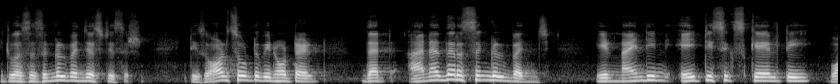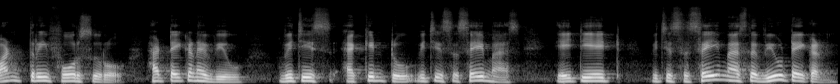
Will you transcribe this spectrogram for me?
It was a single bench's decision. It is also to be noted that another single bench in 1986 KLT 1340 had taken a view which is akin to, which is the same as 88, which is the same as the view taken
